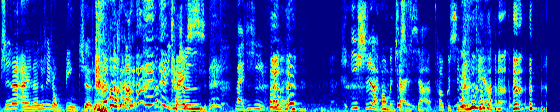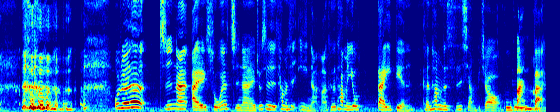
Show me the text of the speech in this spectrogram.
直男癌呢，就是一种病症。病开始症，来就是帮我们医师来帮我们讲一下，掏个心一点。我觉得直男癌，所谓的直男癌，就是他们是异男嘛，可是他们又带一点，可能他们的思想比较古板古板。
